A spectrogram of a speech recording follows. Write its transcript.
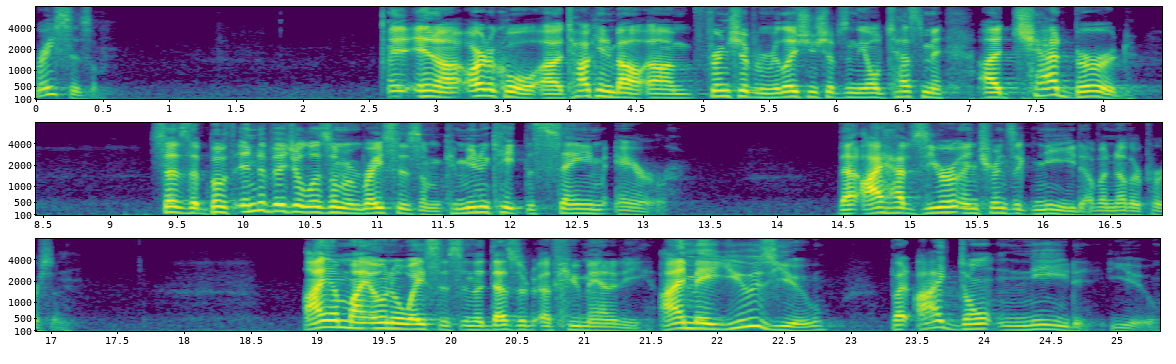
racism in an article uh, talking about um, friendship and relationships in the Old Testament, uh, Chad Bird says that both individualism and racism communicate the same error that I have zero intrinsic need of another person. I am my own oasis in the desert of humanity. I may use you, but I don't need you.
